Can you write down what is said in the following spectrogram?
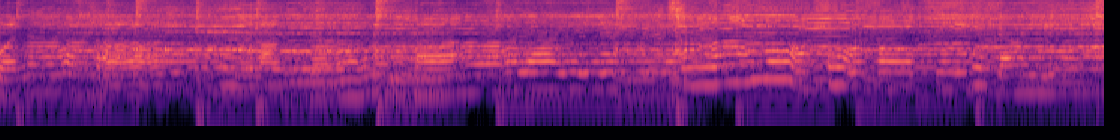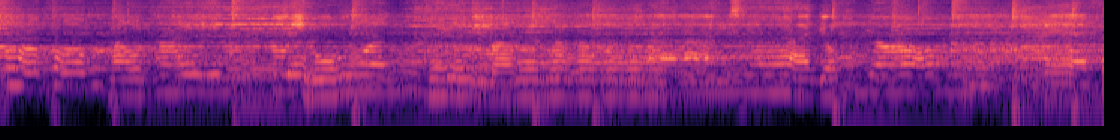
วนาหลังน้ำตาไหลชาวโลกโศกโศกเสียใจพ่อของเผ่าไทย ไม่หวนคืนมาต่างชาติยกย่องแต่ส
